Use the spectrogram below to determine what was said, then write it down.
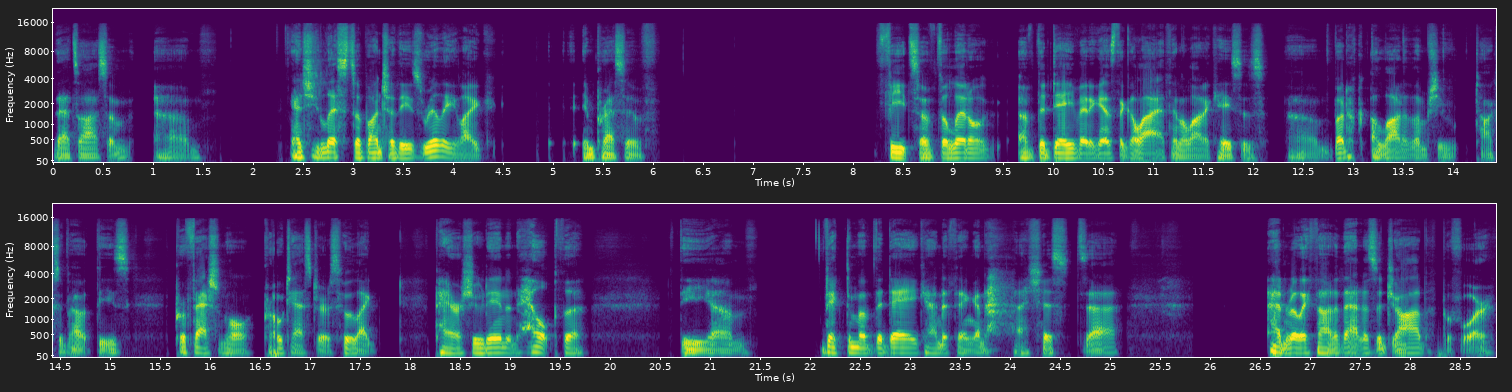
that's awesome. Um, and she lists a bunch of these really like impressive feats of the little of the David against the Goliath in a lot of cases. Um, but a lot of them she talks about these professional protesters who like parachute in and help the the um, victim of the day kind of thing. And I just uh, hadn't really thought of that as a job before.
